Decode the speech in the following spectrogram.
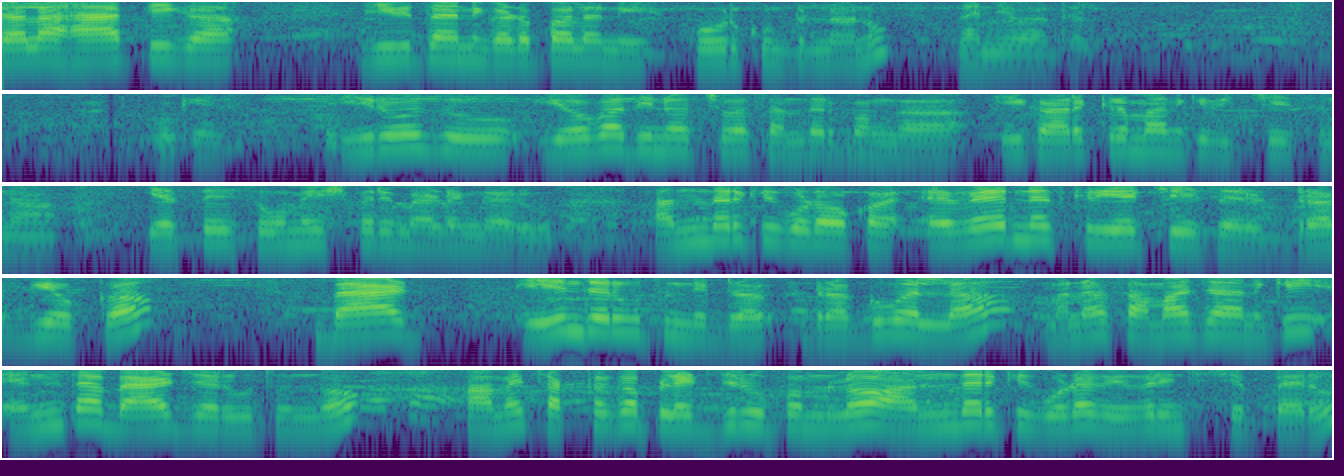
చాలా హ్యాపీగా జీవితాన్ని గడపాలని కోరుకుంటున్నాను. ధన్యవాదాలు. ఓకే ఈరోజు యోగా దినోత్సవ సందర్భంగా ఈ కార్యక్రమానికి విచ్చేసిన ఎస్ఐ సోమేశ్వరి మేడం గారు అందరికీ కూడా ఒక అవేర్నెస్ క్రియేట్ చేశారు. డ్రగ్ యొక్క బ్యాడ్ ఏం జరుగుతుంది? డ్రగ్ డ్రగ్ వల్ల మన సమాజానికి ఎంత బ్యాడ్ జరుగుతుందో ఆమె చక్కగా ప్లెడ్జ్ రూపంలో అందరికీ కూడా వివరించి చెప్పారు.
